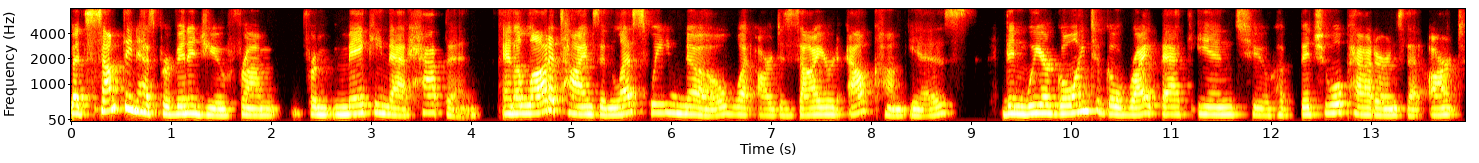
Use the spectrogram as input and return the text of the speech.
But something has prevented you from from making that happen. And a lot of times unless we know what our desired outcome is, then we are going to go right back into habitual patterns that aren't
